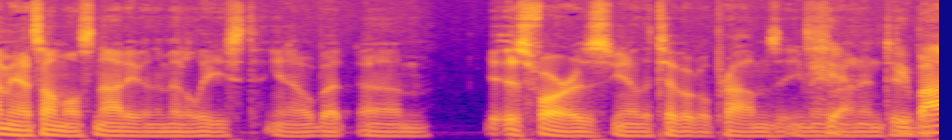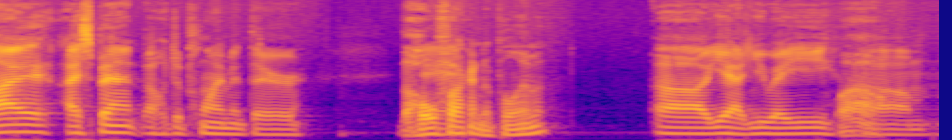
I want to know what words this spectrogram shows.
I mean, it's almost not even the Middle East, you know. But um, as far as you know, the typical problems that you may Yeah. run into, Dubai, I spent a whole deployment there. the whole And- fucking deployment. Uh, yeah, UAE. Wow. Um,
